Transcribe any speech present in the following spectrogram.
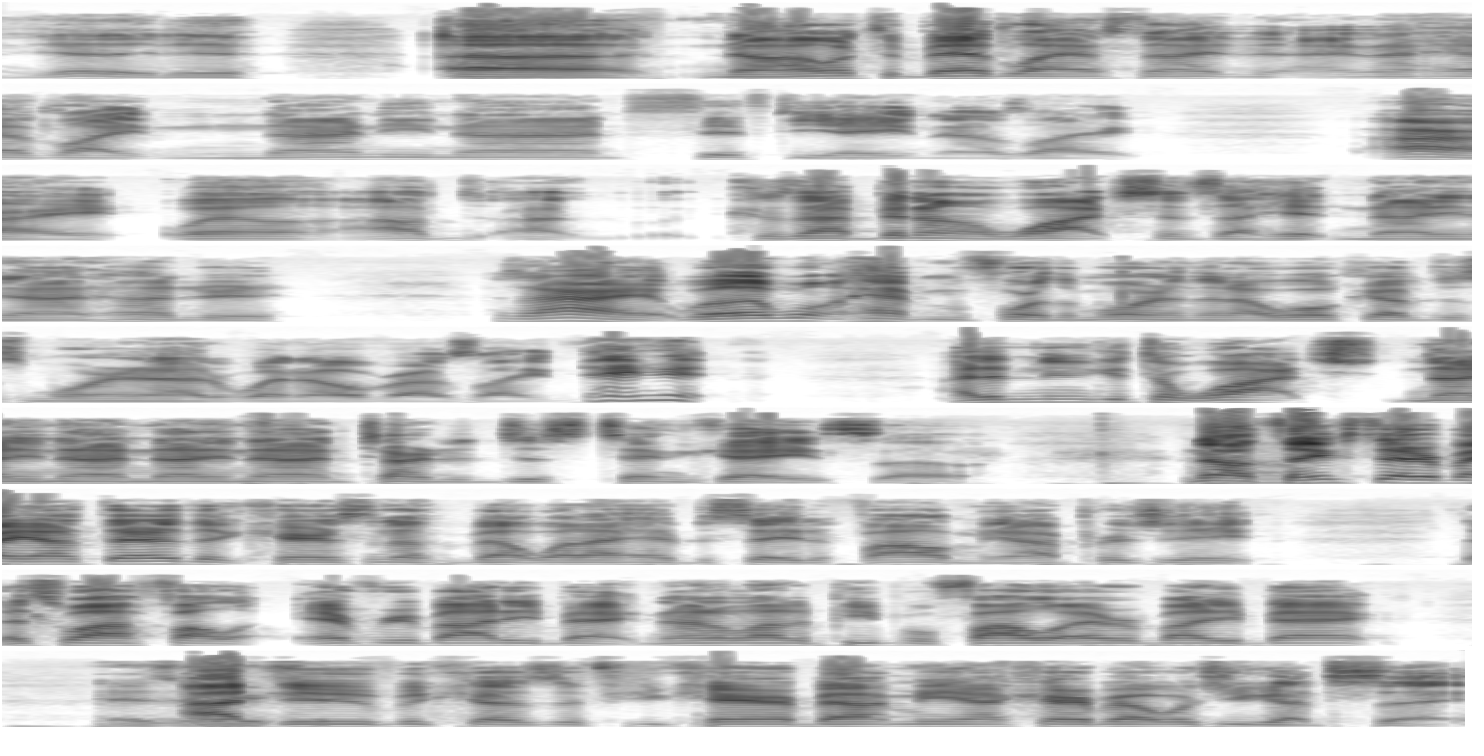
yeah they do. Uh, no, I went to bed last night and I had like 99.58, and I was like, all right, well, I'll, because I've been on watch since I hit 9,900 was all right. Well, it won't happen before the morning. Then I woke up this morning. I went over. I was like, dang it, I didn't even get to watch 99.99 turn to just 10k. So, no, wow. thanks to everybody out there that cares enough about what I have to say to follow me. I appreciate. That's why I follow everybody back. Not a lot of people follow everybody back. I do because if you care about me, I care about what you got to say.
